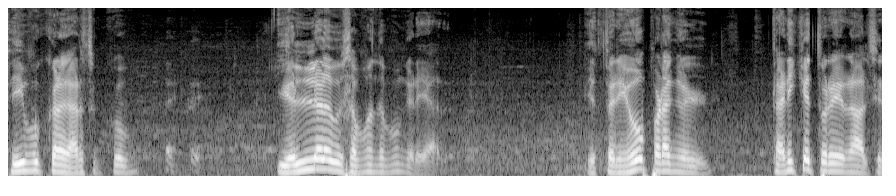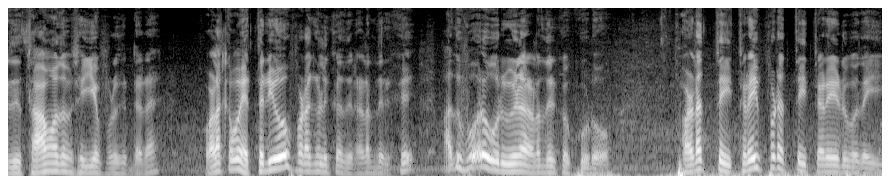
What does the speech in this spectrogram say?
திமுக அரசுக்கும் எல்லளவு சம்பந்தமும் கிடையாது. எத்தனையோ படங்கள் தணிக்கைத்துறையினால் சிறிது தாமதம் செய்யப்படுகின்றன. வழக்கமாக எத்தனையோ படங்களுக்கு அது நடந்திருக்கு. அதுபோல் ஒரு விழா நடந்திருக்கக்கூடும் படத்தை திரைப்படத்தை திரையிடுவதை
